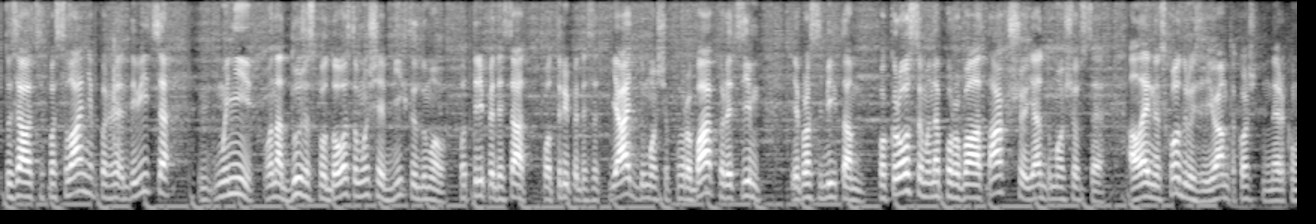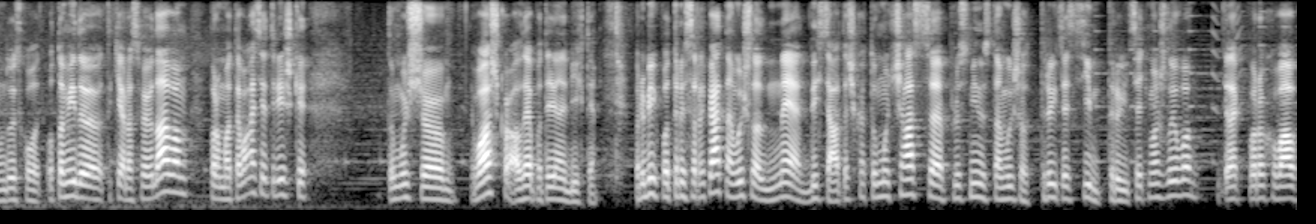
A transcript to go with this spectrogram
Хто взяв ці посилання, передивіться. Мені вона дуже сподобалась, тому що я бігти думав по 3,50, по 3,55, думав, що пороба. Перед цим я просто біг там по кросу, мене порубало так, що я думав, що все. Але я не сход, друзі, я вам також не рекомендую сходити. У тому відео таке розповідав вам про мотивацію трішки. Тому що важко, але потрібно бігти. Пробіг по 3.45, там вийшла не десяточка, тому час плюс-мінус там вийшов 37-30, можливо, я так порахував.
